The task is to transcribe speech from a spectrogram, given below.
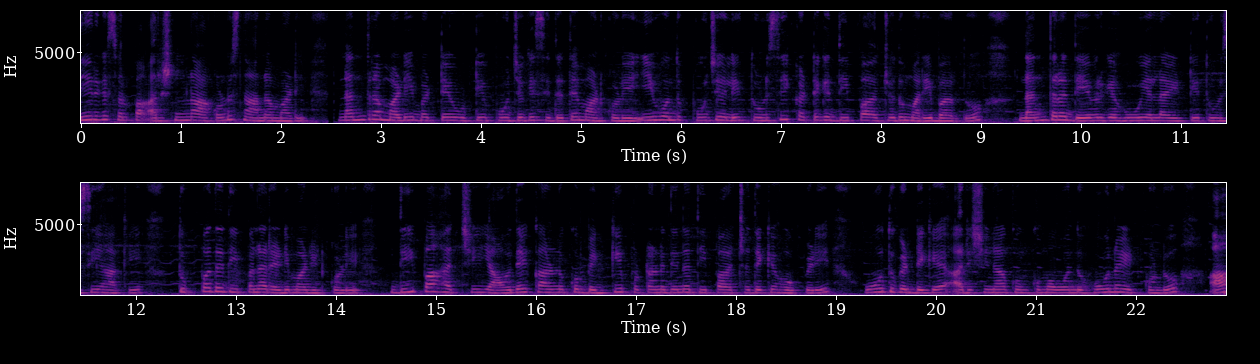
ನೀರಿಗೆ ಸ್ವಲ್ಪ ಅರಿಶಿನ ಹಾಕ್ಕೊಂಡು ಸ್ನಾನ ಮಾಡಿ. ನಂತರ ಮಡಿ ಬಟ್ಟೆ ಉಟ್ಟಿ ಪೂಜೆಗೆ ಸಿದ್ಧತೆ ಮಾಡ್ಕೊಳ್ಳಿ. ಈ ಒಂದು ಪೂಜೆಯಲ್ಲಿ ತುಳಸಿ ಕಟ್ಟೆಗೆ ದೀಪ ಹಚ್ಚೋದು ಮರಿಬಾರ್ದು. ನಂತರ ದೇವರಿಗೆ ಹೂ ಎಲ್ಲ ಇಟ್ಟು ತುಳಸಿ ಹಾಕಿ ತುಪ್ಪದ ದೀಪನ ರೆಡಿ ಮಾಡಿ ಇಟ್ಕೊಳ್ಳಿ. ದೀಪ ಹಚ್ಚಿ ಯಾವುದೇ ಕಾರಣಕ್ಕೂ ಬೆಂಕಿ ಪುಟ್ಟಣದಿಂದ ದೀಪ ಹಚ್ಚೋದಕ್ಕೆ ಹೋಗಬೇಡಿ. ಊದುಗಡ್ಡೆಗೆ ಅರಿಶಿನ ಕುಂಕುಮ ಒಂದು ಹೂನ ಇಟ್ಕೊಂಡು ಆ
